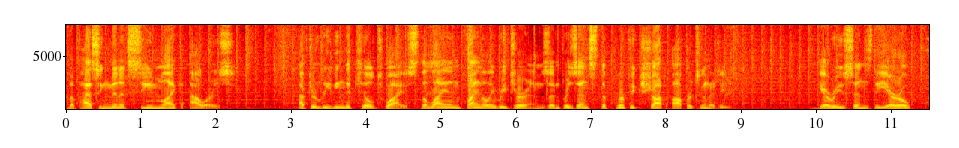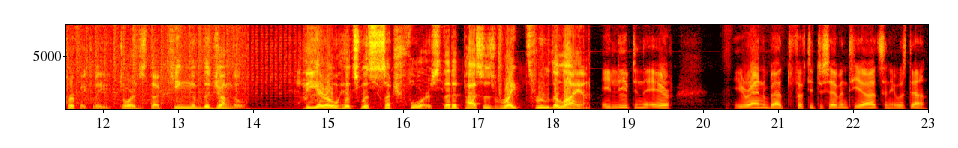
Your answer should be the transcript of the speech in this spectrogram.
The passing minutes seem like hours. After leaving the kill twice, the lion finally returns and presents the perfect shot opportunity. Gary sends the arrow perfectly towards the king of the jungle. The arrow hits with such force that it passes right through the lion. He leaped in the air. He ran about 50 to 70 yards and he was down.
